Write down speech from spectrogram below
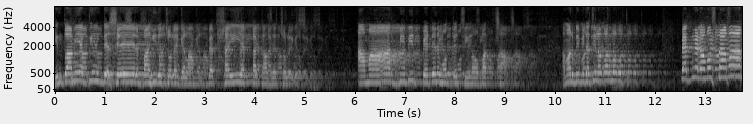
কিন্তু আমি একদিন দেশের বাহিরে চলে গেলাম, ব্যবসায়ী একটা কাজে চলে গেছি। আমার বিবির পেটের মধ্যে ছিল বাচ্চা। আমার বিবিটা ছিল গর্ভবতী। প্রেগনেন্ট অবস্থা আমার।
